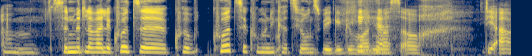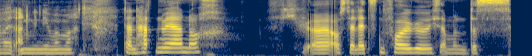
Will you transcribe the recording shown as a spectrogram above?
Ähm, es sind mittlerweile kurze, kur kurze Kommunikationswege geworden, ja. was auch die Arbeit angenehmer macht. Dann hatten wir ja noch äh, aus der letzten Folge, ich sag mal, das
